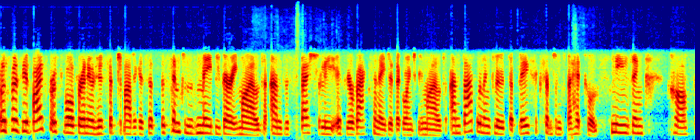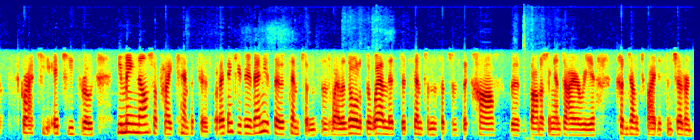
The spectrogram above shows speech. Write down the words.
Well, I suppose the advice, first of all, for anyone who's symptomatic is that the symptoms may be very mild, and especially if you're vaccinated, they're going to be mild. And that will include the basic symptoms of a head cold, sneezing, cough, scratchy, itchy throat. You may not have high temperatures, but I think if you have any of those symptoms, as well as all of the well listed symptoms such as the cough, the vomiting and diarrhea, conjunctivitis in children,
